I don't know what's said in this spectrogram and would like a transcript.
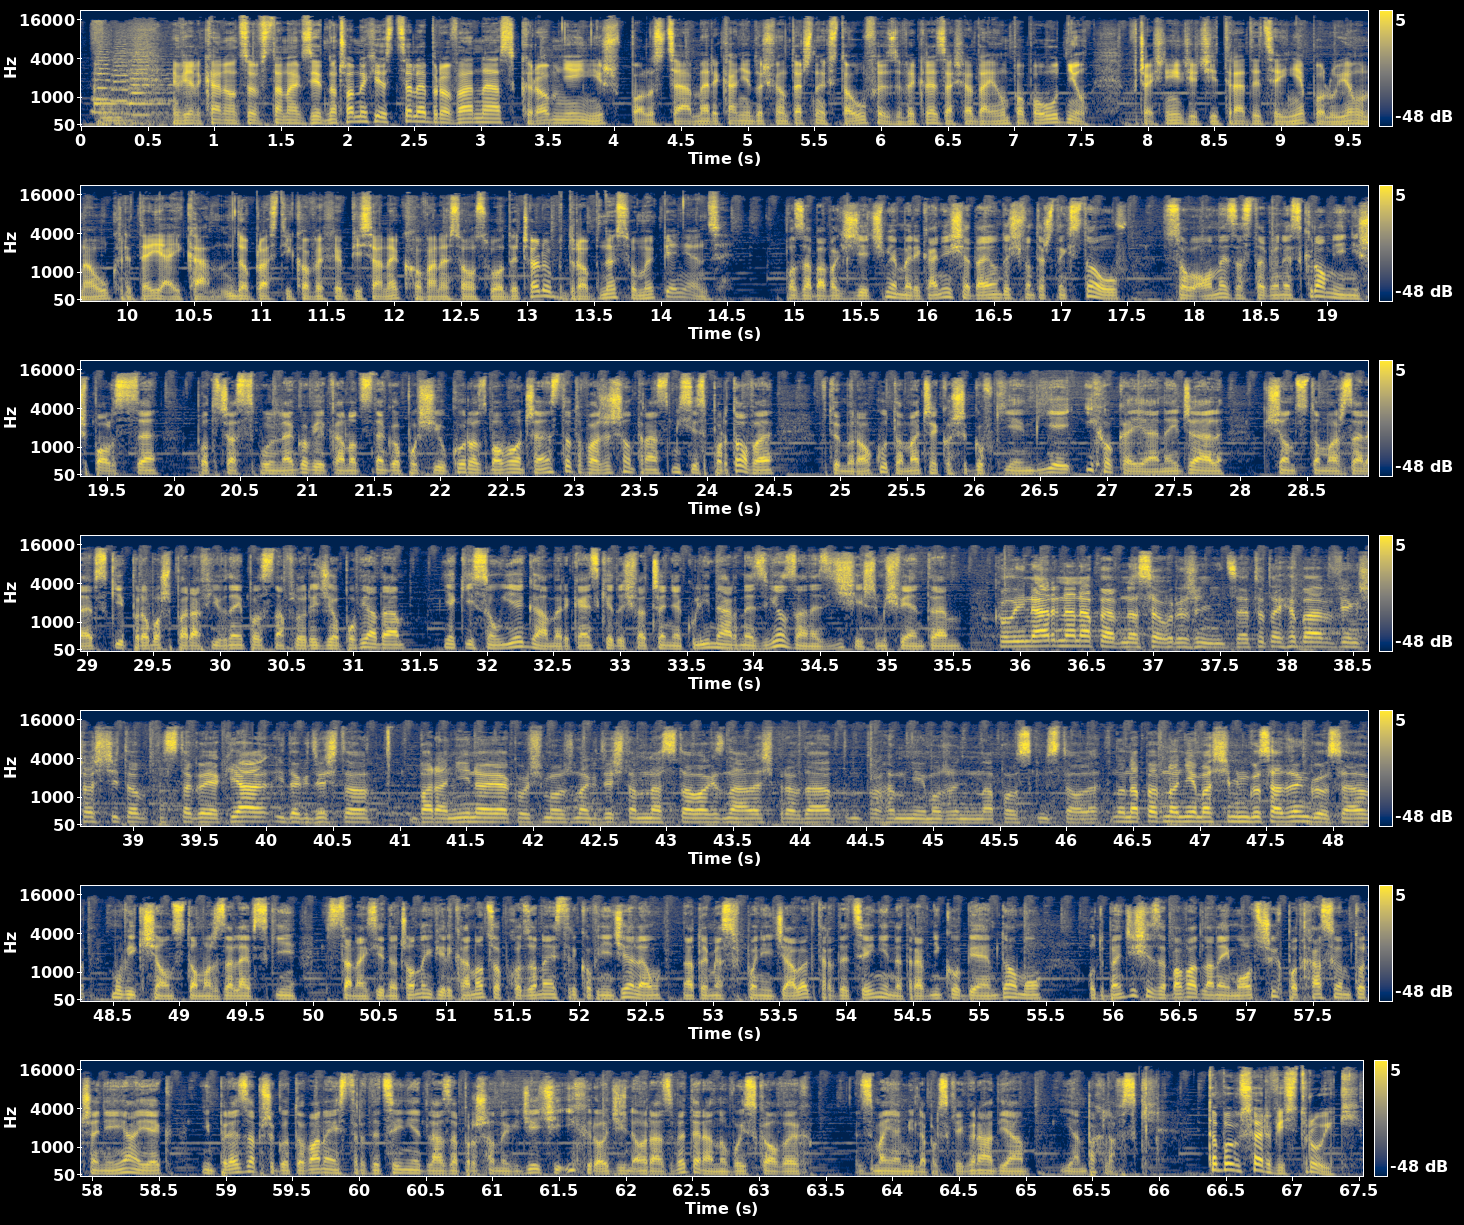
Wielkanoc w Stanach Zjednoczonych jest celebrowana skromniej niż w Polsce. Amerykanie do świątecznych stołów zwykle zasiadają po południu. Wcześniej dzieci tradycyjnie polują na ukryte jajka. Do plastikowych pisanek chowane są słodycze lub drobne sumy pieniędzy. Po zabawach z dziećmi Amerykanie siadają do świątecznych stołów. Są one zastawione skromniej niż w Polsce. Podczas wspólnego wielkanocnego posiłku rozmową często towarzyszą transmisje sportowe. W tym roku to mecze koszykówki NBA i hokeja NHL. Ksiądz Tomasz Zalewski, proboszcz parafii w Naples na Florydzie opowiada, jakie są jego amerykańskie doświadczenia kulinarne związane z dzisiejszym świętem. Kulinarne na pewno są różnice. Tutaj chyba w większości to z tego jak ja idę gdzieś to baraninę jakąś można gdzieś tam na stołach znaleźć, prawda? Trochę mniej może na polskim stole. No na pewno nie ma śmigusa dyngusa. Mówi ksiądz Tomasz Zalewski. W Stanach Zjednoczonych Wielkanoc obchodzona jest tylko w niedzielę, natomiast w poniedziałek tradycyjnie na trawniku w Białym Domu odbędzie się zabawa dla najmłodszych pod hasłem Toczenie Jajek. Impreza przygotowana jest tradycyjnie dla zaproszonych dzieci, ich rodzin oraz weteranów wojskowych. Z Miami dla Polskiego Radia, Jan Pachlowski. To był serwis Trójki.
